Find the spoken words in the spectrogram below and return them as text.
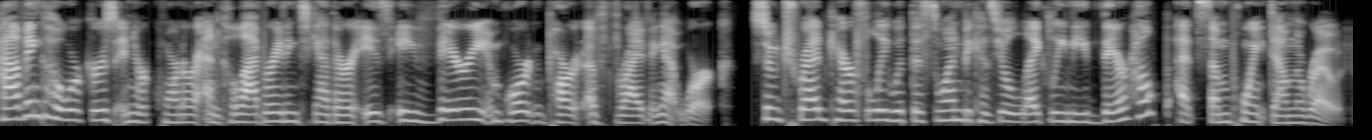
Having coworkers in your corner and collaborating together is a very important part of thriving at work. So tread carefully with this one because you'll likely need their help at some point down the road.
